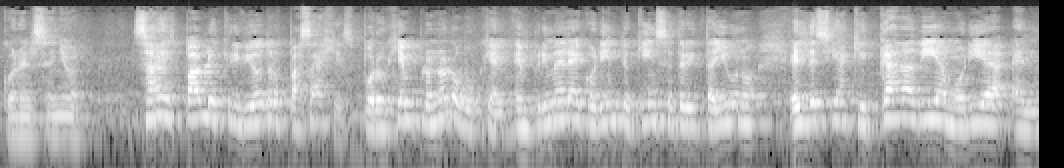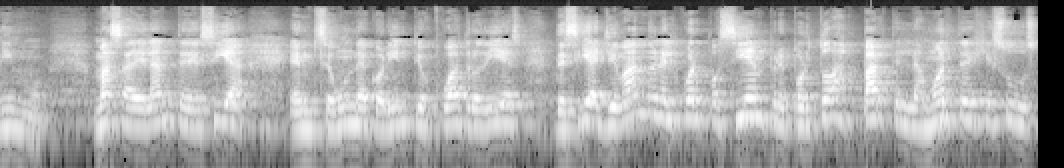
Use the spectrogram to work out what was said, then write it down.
con el Señor. ¿Sabes? Pablo escribió otros pasajes. Por ejemplo, no lo busquen. En 1 Corintios 15, 31, él decía que cada día moría el mismo. Más adelante decía, en 2 Corintios 4, 10, decía, llevando en el cuerpo siempre, por todas partes, la muerte de Jesús,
